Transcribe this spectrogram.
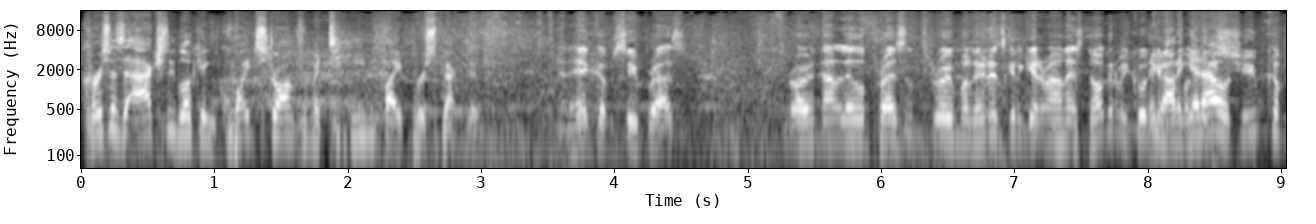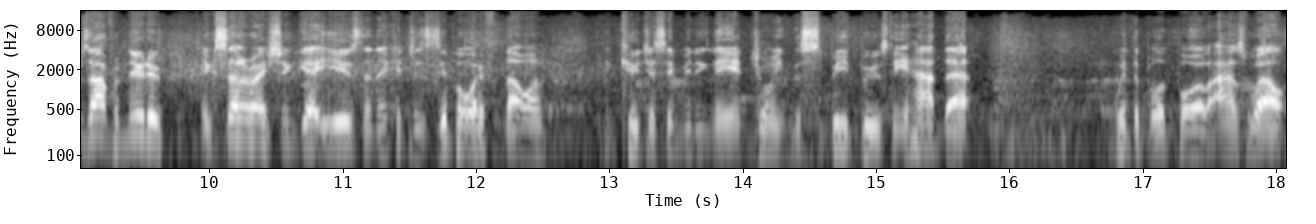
Curse is actually looking quite strong from a team fight perspective. And here comes Supraz throwing that little present through. Maluno's going to get around there. It's not going to be quick They enough. gotta get out. Consume comes out from Nunu. Acceleration get used, and they can just zip away from that one. And Kuja immediately enjoying the speed boost he had there with the Blood Boil as well.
